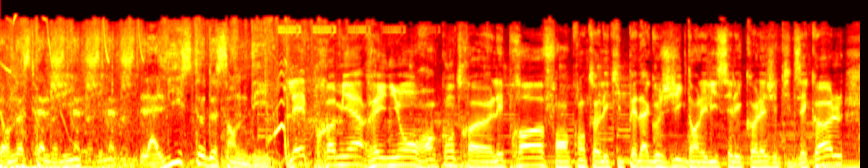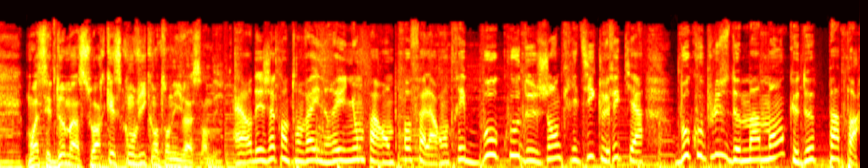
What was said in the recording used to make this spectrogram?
Sur Nostalgie, la liste de Sandy. Les premières réunions, on rencontre euh, les profs, on rencontre l'équipe pédagogique dans les lycées, les collèges et petites écoles. Moi, c'est demain soir. Qu'est-ce qu'on vit quand on y va, Sandy? Alors déjà, quand on va à une réunion parents-prof à la rentrée, beaucoup de gens critiquent le fait qu'il y a beaucoup plus de mamans que de papas.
